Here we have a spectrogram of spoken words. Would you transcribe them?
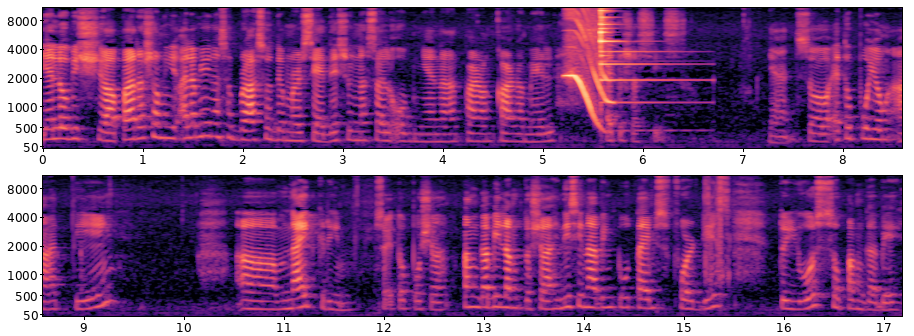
Yellowish siya. Para siyang, alam niyo yung nasa braso de Mercedes, yung nasa loob niya na parang caramel. Ito siya sis. Yan. So, ito po yung ating um, night cream. So, ito po siya. Panggabi lang to siya. Hindi sinabing two times for this to use. So, panggabi.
